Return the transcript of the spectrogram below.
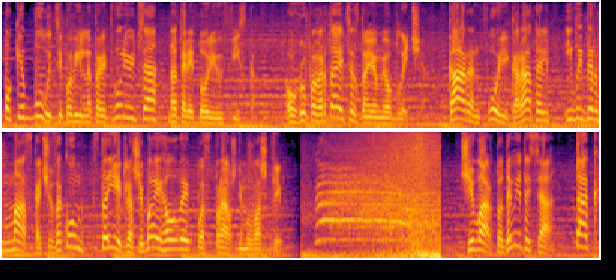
поки вулиці повільно перетворюються на територію Фіска. У гру повертаються знайомі обличчя. Карен, Фогі, каратель і вибір маска чи закон стає для Шибайголови по-справжньому важким. Чи варто дивитися? Так,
